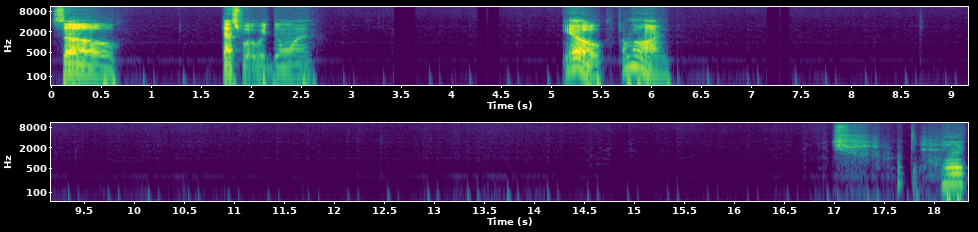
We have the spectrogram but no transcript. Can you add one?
So that's what we're doing. Yo, come on. What the heck?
